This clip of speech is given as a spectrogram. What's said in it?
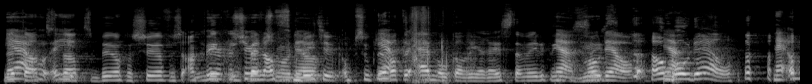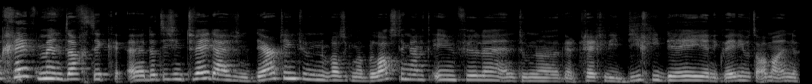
Met ja, dat, dat burgerservice-achtig. Ik ben altijd een beetje op zoek naar wat de M ook alweer is. Dat weet ik niet Ja, precies. model. Oh, model. nee, op een gegeven moment dacht ik... Uh, dat is in 2013. Toen was ik mijn belasting aan het invullen. En toen uh, kreeg je die DigiD en ik weet niet wat allemaal. En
